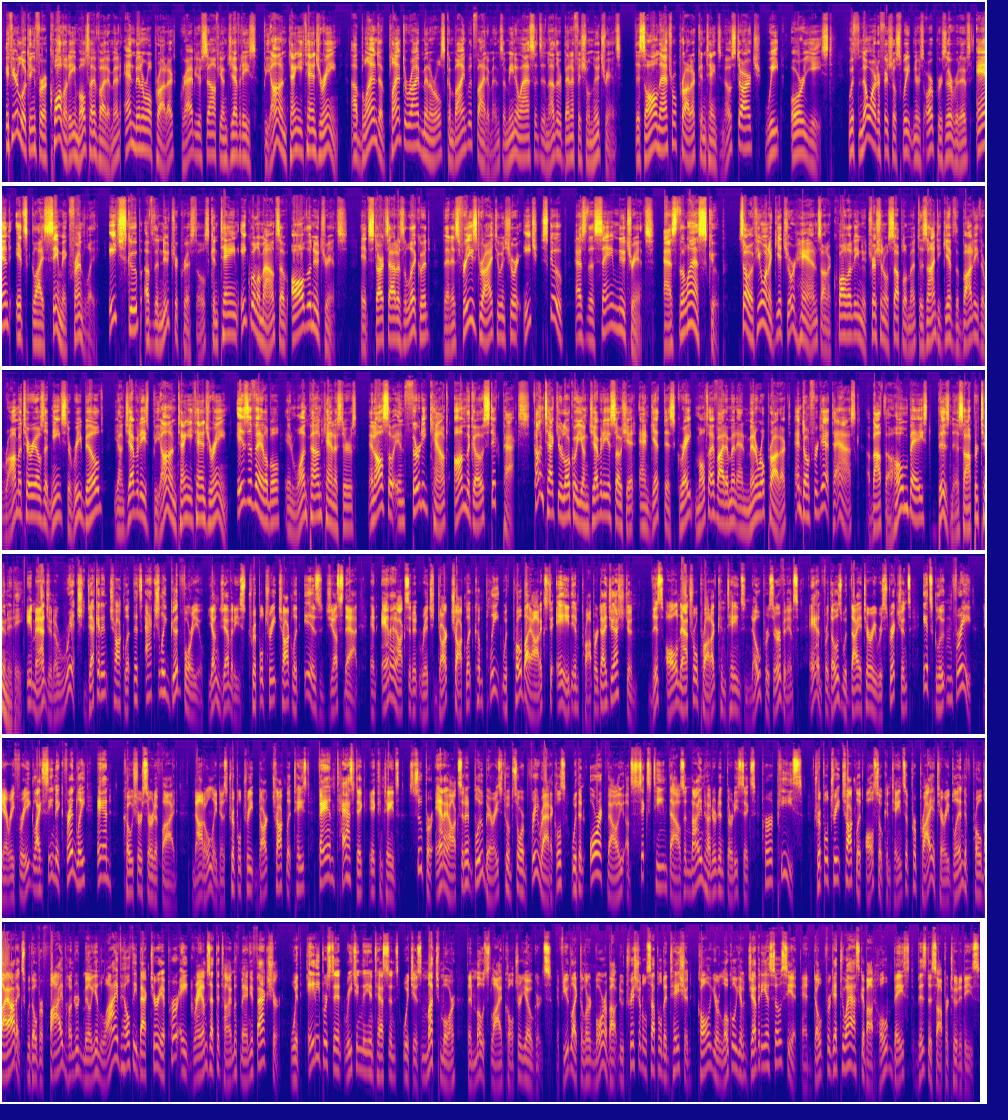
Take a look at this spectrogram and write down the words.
If you're looking for a quality multivitamin and mineral product, grab yourself Youngevity's Beyond Tangy Tangerine, a blend of plant derived minerals combined with vitamins, amino acids, and other beneficial nutrients. This all natural product contains no starch, wheat, or yeast, with no artificial sweeteners or preservatives, and it's glycemic friendly. Each scoop of the NutriCrystals contain equal amounts of all the nutrients. It starts out as a liquid then is freeze dried to ensure each scoop has the same nutrients as the last scoop. So, if you want to get your hands on a quality nutritional supplement designed to give the body the raw materials it needs to rebuild, Youngevity's Beyond Tangy Tangerine. Is available in one pound canisters and also in 30 count on the go stick packs. Contact your local Youngevity associate and get this great multivitamin and mineral product. And don't forget to ask about the home based business opportunity. Imagine a rich, decadent chocolate that's actually good for you. Youngevity's Triple Treat chocolate is just that an antioxidant rich dark chocolate complete with probiotics to aid in proper digestion. This all natural product contains no preservatives, and for those with dietary restrictions, it's gluten free, dairy free, glycemic friendly, and kosher certified. Not only does Triple Treat dark chocolate taste fantastic, it contains super antioxidant blueberries to absorb free radicals with an ORAC value of 16,936 per piece. Triple Treat chocolate also contains a proprietary blend of probiotics with over 500 million live healthy bacteria per 8 grams at the time of manufacture, with 80% reaching the intestines, which is much more than most live culture yogurts. If you'd like to learn more about nutritional supplementation, call your local Youngevity associate and don't forget to ask about home based business opportunities.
